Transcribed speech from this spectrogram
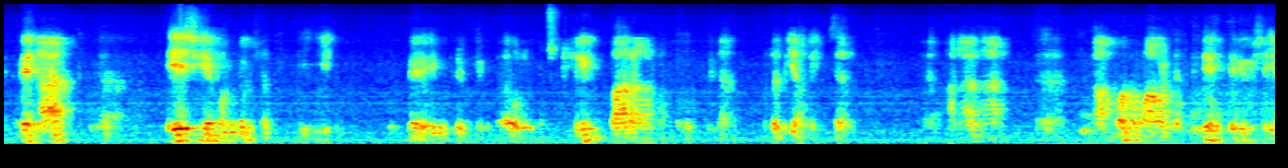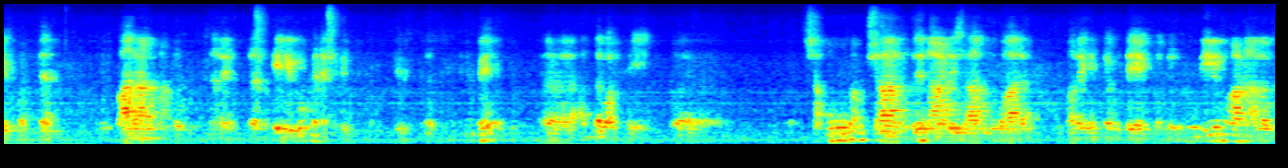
எனவே நான் அஹ், தேசிய மக்கள் சக்தியில் இருக்கின்ற ஒரு முஸ்லிம் பாராளுமன்ற உறுப்பினர் பிரதி அமைச்சர். ஆனால் நான் அஹ், கம்பக மாவட்டத்திலே தெரிவு செய்யப்பட்ட ஒரு பாராளுமன்ற உறுப்பினர் என்ற தெரிவும் எனக்கு இருக்கிறது எனவே அந்த வகையில் சமூகம் சார்ந்து நாடு சார்ந்து வார வருகின்ற விடயங்களில் முடியுமான அளவு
